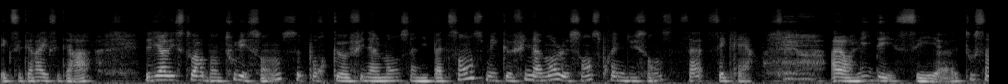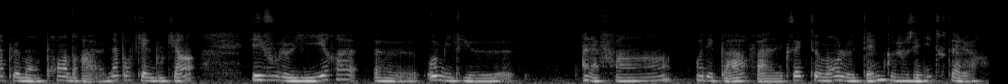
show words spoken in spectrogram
etc. etc lire l'histoire dans tous les sens pour que finalement ça n'ait pas de sens, mais que finalement le sens prenne du sens, ça c'est clair. Alors l'idée c'est euh, tout simplement prendre euh, n'importe quel bouquin et vous le lire euh, au milieu, à la fin, au départ, enfin exactement le thème que je vous ai dit tout à l'heure.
